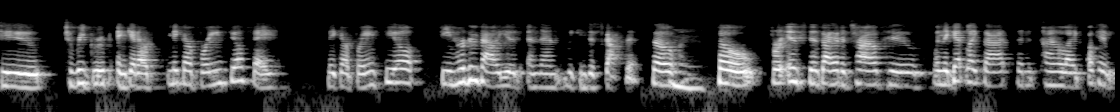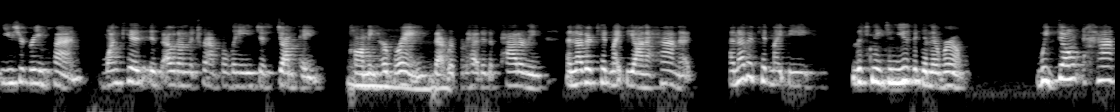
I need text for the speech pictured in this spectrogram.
to to regroup and get our make our brain feel safe, make our brain feel seen, heard, and valued, and then we can discuss this. So Mm. so, for instance, I had a child who, when they get like that, then it's kind of like, okay, use your green plan. One kid is out on the trampoline just jumping, calming her brain, that repetitive patterning. Another kid might be on a hammock. Another kid might be listening to music in their room. We don't have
